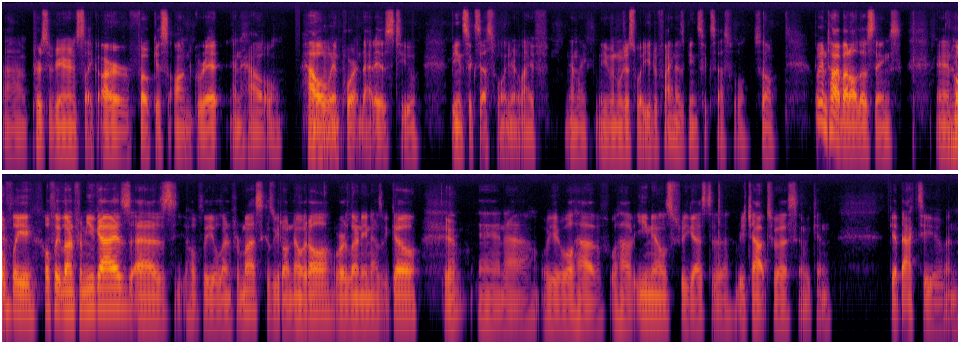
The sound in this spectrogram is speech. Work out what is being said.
uh, perseverance, like our focus on grit and how how hmm important that is to being successful in your life, and like even just what you define as being successful. So we're gonna talk about all those things, and yeah hopefully, hopefully learn from you guys as hopefully you'll learn from us because we don't know it all. We're learning as we go, yeah and uh, we will have we'll have emails for you guys to reach out to us, and we can get back to you. And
